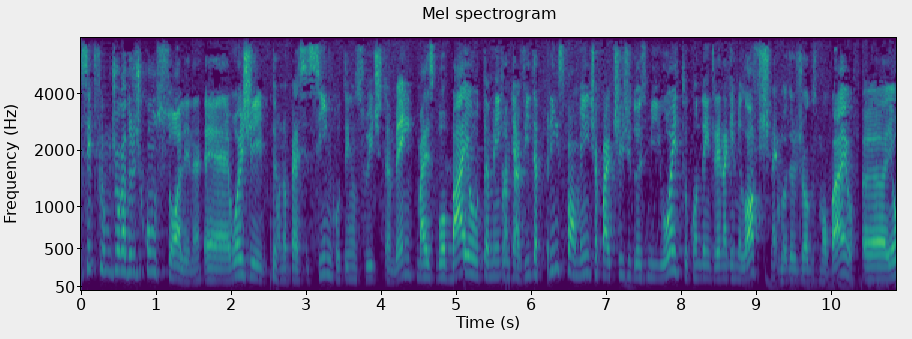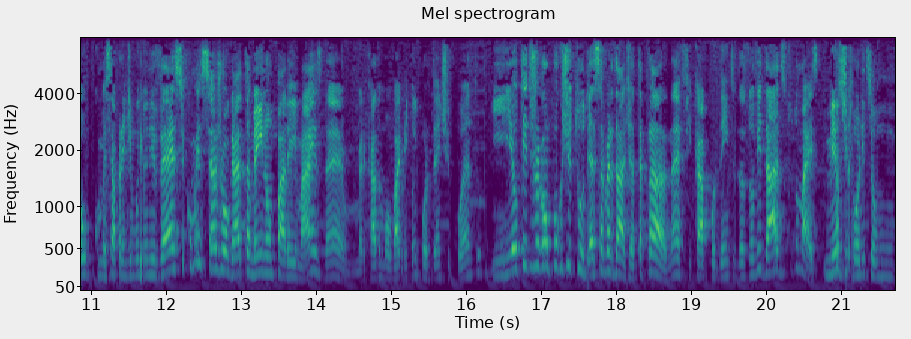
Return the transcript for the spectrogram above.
sempre fui um jogador de console, né? É, hoje, no PS5, tenho um Switch também, mas mobile também na minha vida, principalmente a partir de 2008, quando entrei na Gameloft, né, modelo de jogos mobile, uh, eu comecei a aprender muito no universo e comecei a jogar também, não parei mais, né? O mercado mobile é tão importante quanto. E eu tento jogar um pouco de tudo, essa é a verdade, até pra, né, ficar por dentro das novidades e tudo mais. Meus favoritos são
